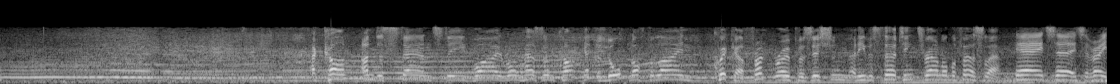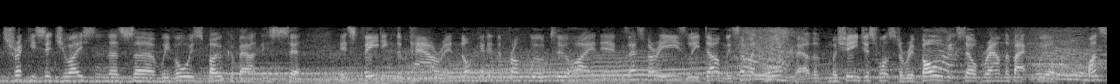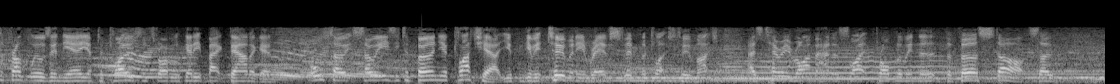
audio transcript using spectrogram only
I can't understand, Steve, why Ron Haslam can't get the Norton off the line quicker. Front row position, and he was 13th round on the first lap. Yeah, it's a, it's a very tricky situation, as uh, we've always spoke about. It's, uh, it's feeding the power in, not getting the front wheel too high in the air, because that's very easily done. With so much horsepower, the machine just wants to revolve itself around the back wheel. Once the front wheel's in the air, you have to close the throttle, get it back down again. Also, it's so easy to burn your clutch out. You can give it too many revs, slip the clutch too much, as Terry Rymer had a slight problem in the, the first start. So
